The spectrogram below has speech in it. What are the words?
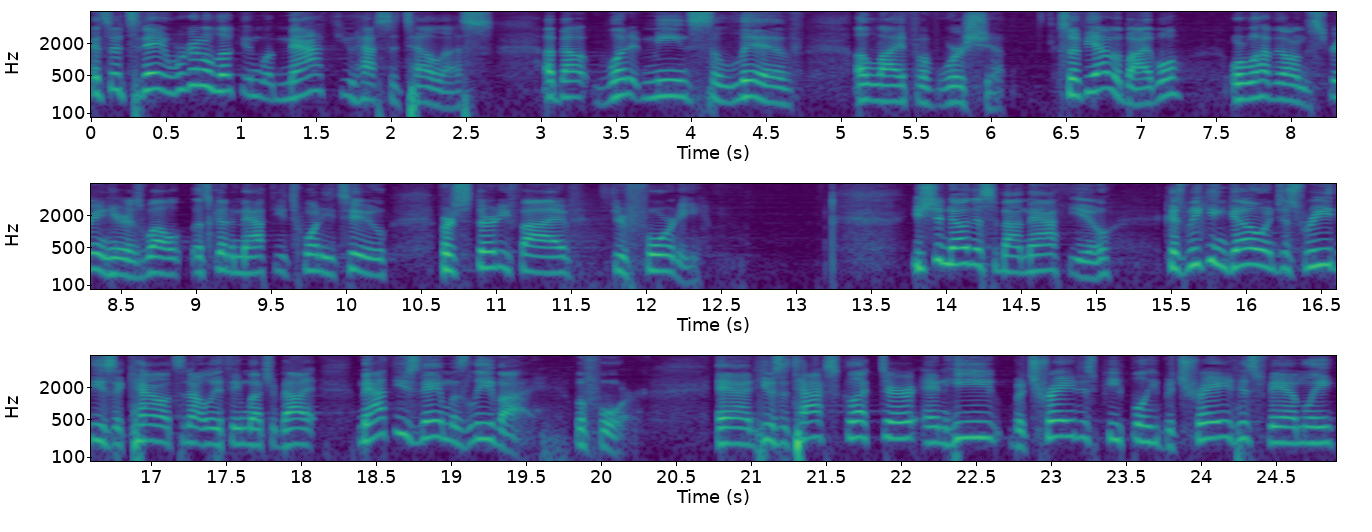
And so today we're going to look at what Matthew has to tell us about what it means to live a life of worship. So if you have a Bible, or we'll have it on the screen here as well. Let's go to Matthew 22, verse 35 through 40. You should know this about Matthew because we can go and just read these accounts and not really think much about it. Matthew's name was Levi before. And he was a tax collector and he betrayed his people, he betrayed his family,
